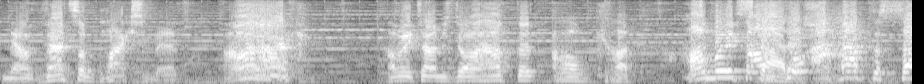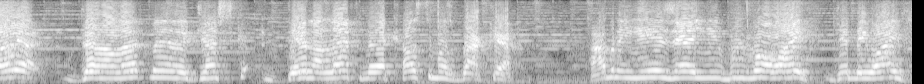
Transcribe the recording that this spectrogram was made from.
Now that's a blacksmith. Arrgh! How many times do I have to? Oh God! How many times Scottish. do I have to say it? Then I let me just. Then I left my customers back here. How many years have you been my wife? Get me wife.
